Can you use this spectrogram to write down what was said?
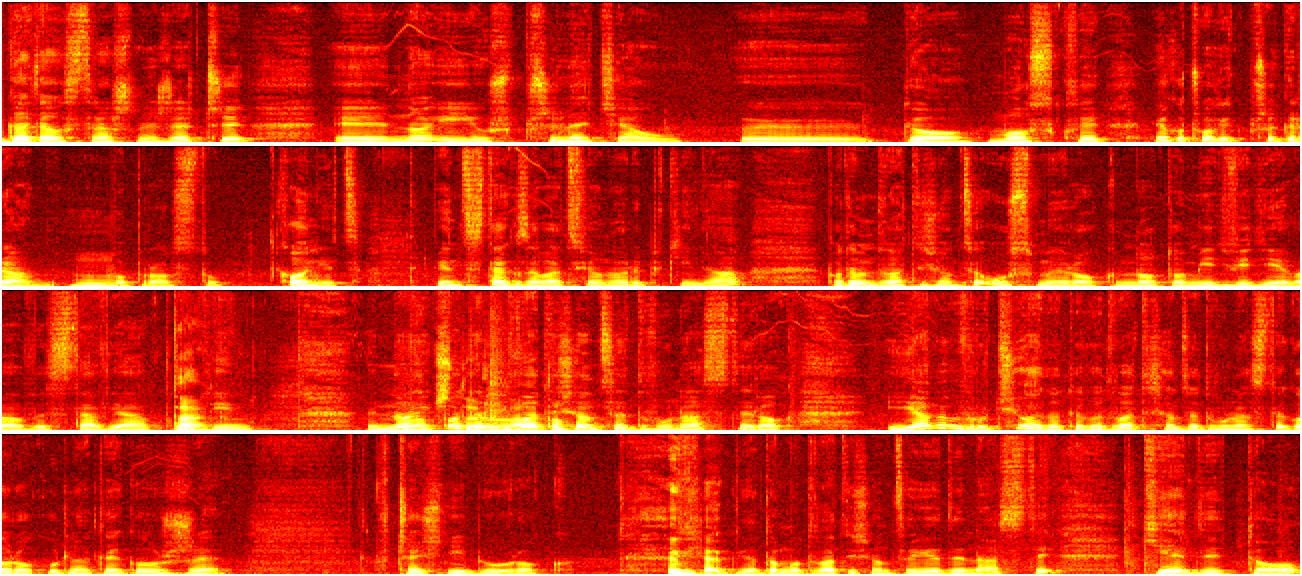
Gadał straszne rzeczy, y, no i już przyleciał y, do Moskwy jako człowiek przegrany Mhm. po prostu. Koniec. Więc tak załatwiono Rybkina. Potem 2008 rok, no to Miedwiediewa wystawia Tak. Putin. No Na i potem lata. 2012 rok. I ja bym wróciła do tego 2012 roku, dlatego że wcześniej był rok, jak wiadomo, 2011, kiedy to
